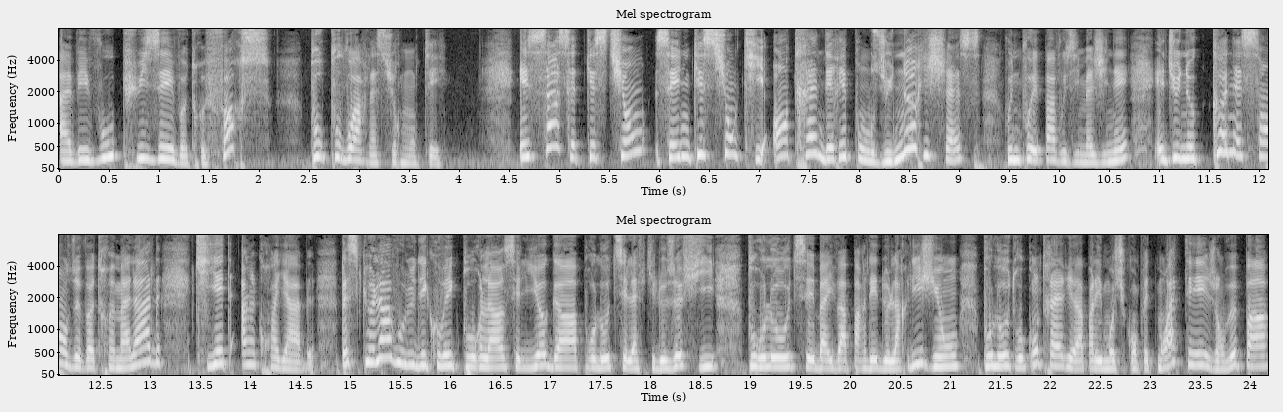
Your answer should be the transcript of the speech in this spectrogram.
avez-vous puisé votre force pour pouvoir la surmonter? Et ça, cette question, c'est une question qui entraîne des réponses d'une richesse, vous ne pouvez pas vous imaginer, et d'une connaissance de votre malade qui est incroyable. Parce que là, vous le découvrez que pour l'un, c'est le yoga, pour l'autre, c'est la philosophie, pour l'autre, c'est bah, il va parler de la religion, pour l'autre, au contraire, il va parler, moi, je suis complètement athée, j'en veux pas.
